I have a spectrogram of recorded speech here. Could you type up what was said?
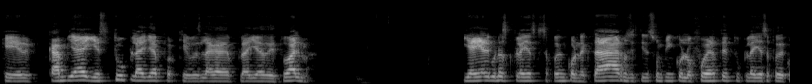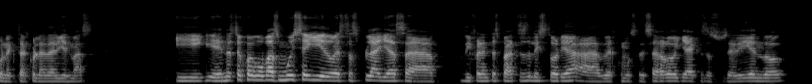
que cambia y es tu playa porque es la playa de tu alma. Y hay algunas playas que se pueden conectar, o si tienes un vínculo fuerte, tu playa se puede conectar con la de alguien más. Y en este juego vas muy seguido a estas playas, a diferentes partes de la historia, a ver cómo se desarrolla, qué está sucediendo.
